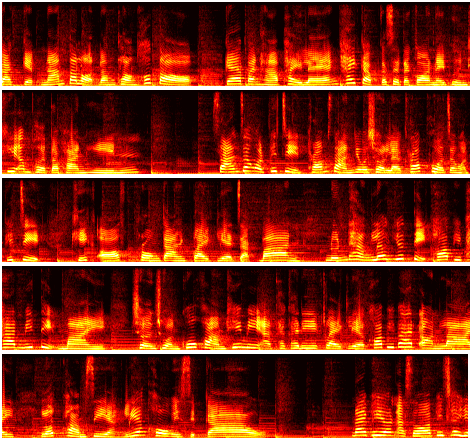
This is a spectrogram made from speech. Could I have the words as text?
กักเก็บน้ำตลอดลำคลองเข้าตอก แก้ปัญหาภัยแล้งให้กับเกษตรกรในพื้นที่อำเภอตะพานหิน ศาลจังหวัดพิจิตรพร้อมศาลเยาวชนและครอบครัวจังหวัดพิจิตรคิกออฟโครงการไกลเกลี่ยจากบ้าน หนุนทางเลือกยุติข้อพิพาทมิติใหม่ เชิญชวนคู่ความที่มีอัธคดีไกลเกลี่ยข้อพิพาทออนไลน์ ลดความเสี่ยงเลี่ยงโควิด -19 นายพยนต์อัศวพิชย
